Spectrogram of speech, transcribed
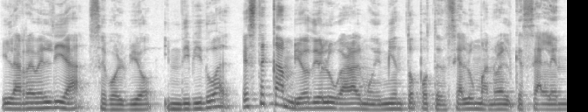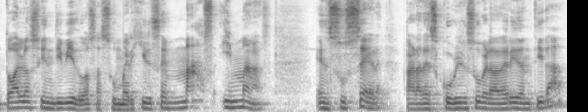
y la rebeldía se volvió individual. Este cambio dio lugar al movimiento potencial humano el que se alentó a los individuos a sumergirse más y más en su ser para descubrir su verdadera identidad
